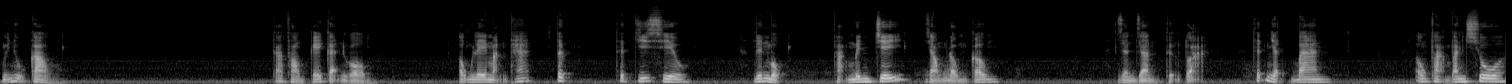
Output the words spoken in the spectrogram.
Nguyễn Hữu Cầu. Các phòng kế cận gồm ông Lê Mạnh Thát, tức Thích Chí Siêu, Linh Mục Phạm Minh Trí, dòng Đồng Công. Dần dần thượng tọa Thích Nhật Ban, ông Phạm Văn Xua,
